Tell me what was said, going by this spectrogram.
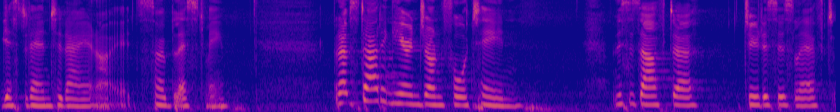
yesterday and today, and I, it's so blessed me. But I'm starting here in John 14. This is after Judas is left.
